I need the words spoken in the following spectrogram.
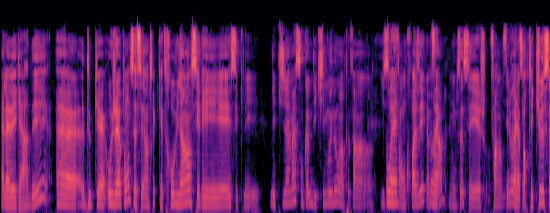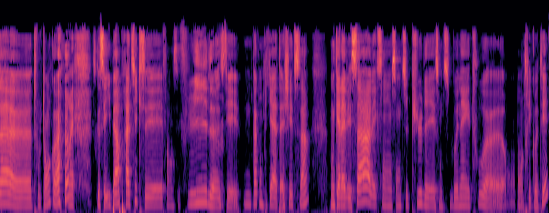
Elle avait gardé. Euh, donc, euh, au Japon, ça c'est un truc qui est trop bien. C'est les, c'est que les, les pyjamas sont comme des kimonos un peu, enfin, ils sont Ouais. en croisé comme Ouais. ça. Donc ça c'est, enfin, elle a porté que ça euh, tout le temps, quoi. Ouais. Parce que c'est hyper pratique, c'est, enfin, c'est fluide, Mm. c'est pas compliqué à attacher tout ça. Donc elle avait ça avec son, son petit pull et son petit bonnet et tout euh, en, en tricoté.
